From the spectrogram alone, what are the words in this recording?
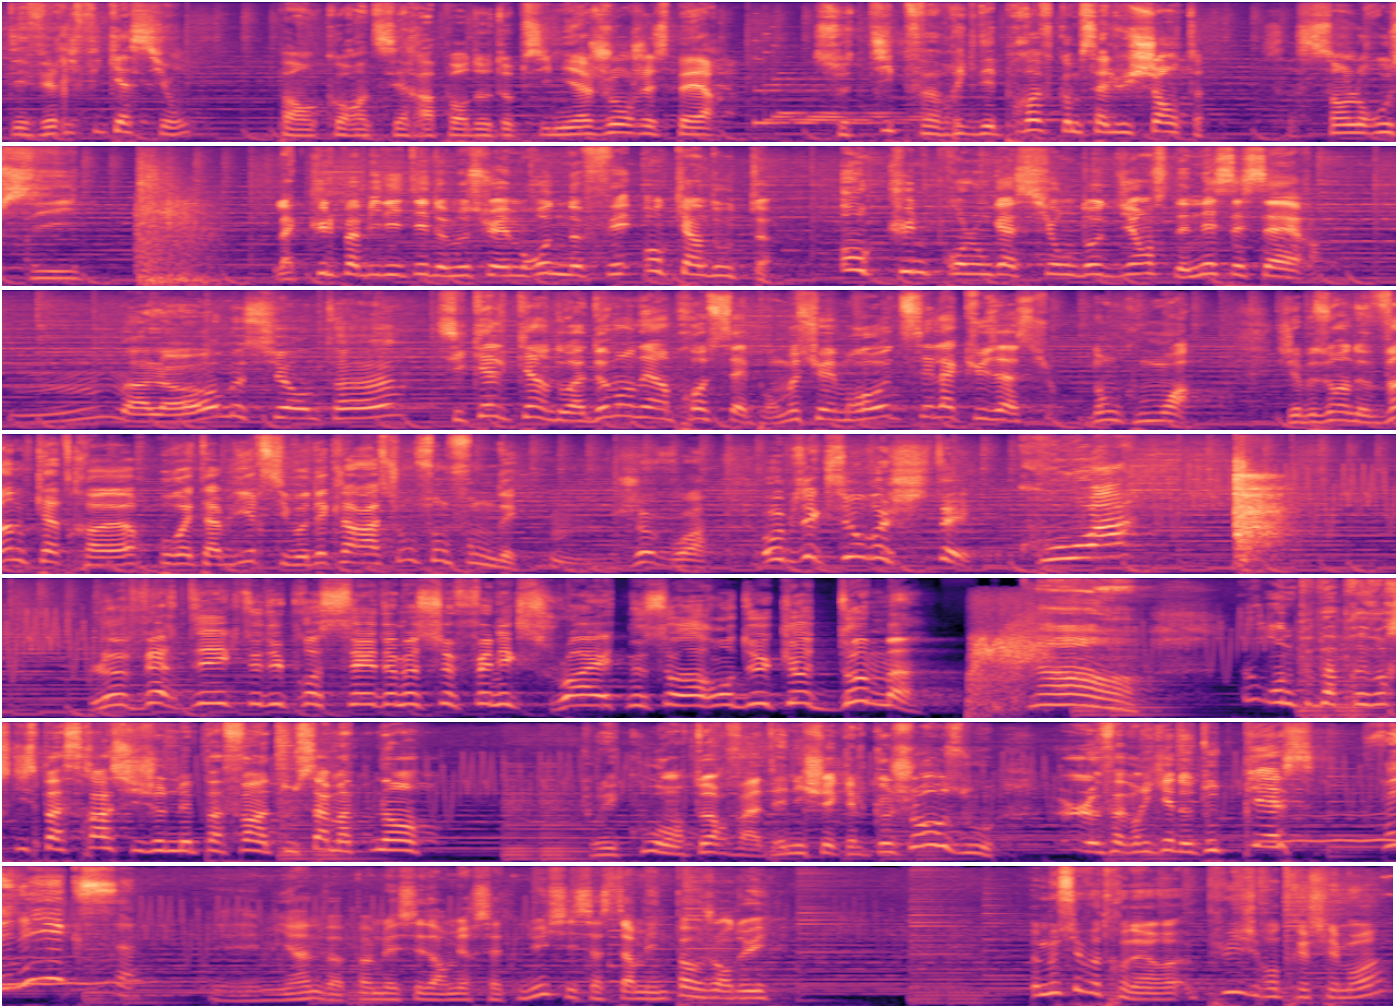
Des vérifications? Pas encore un de ces rapports d'autopsie mis à jour, j'espère. Ce type fabrique des preuves comme ça lui chante. Ça sent le roussi. La culpabilité de Monsieur Emeraude ne fait aucun doute. Aucune prolongation d'audience n'est nécessaire. Hum, alors, monsieur Hunter? Si quelqu'un doit demander un procès pour Monsieur Emeraude, c'est l'accusation, donc moi. J'ai besoin de 24 heures pour établir si vos déclarations sont fondées. Hum, Je vois. Objection rejetée. Quoi? Le verdict du procès de monsieur Phoenix Wright ne sera rendu que demain. Non On ne peut pas prévoir ce qui se passera si je ne mets pas fin à tout ça maintenant. Tous les coups, Hunter va dénicher quelque chose ou le fabriquer de toutes pièces. Phoenix Et Mian va pas me laisser dormir cette nuit si ça se termine pas aujourd'hui. Euh, Monsieur votre honneur, puis-je rentrer chez moi?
